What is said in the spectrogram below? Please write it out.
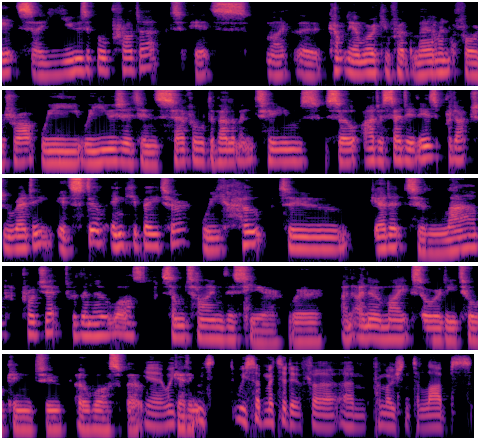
it's a usable product. It's my the company I'm working for at the moment, ForgeRock. We we use it in several development teams. So I'd have said it is production ready. It's still incubator. We hope to get it to lab project with within OWASP sometime this year. Where I, I know Mike's already talking to OWASP about yeah, we, getting. We, we submitted it for um, promotion to labs,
